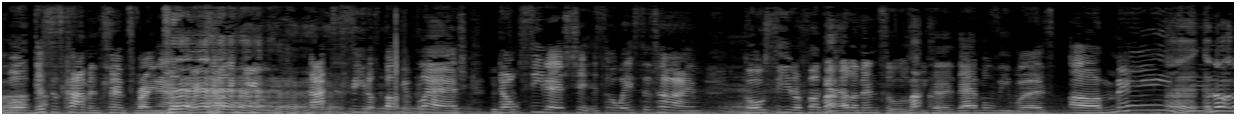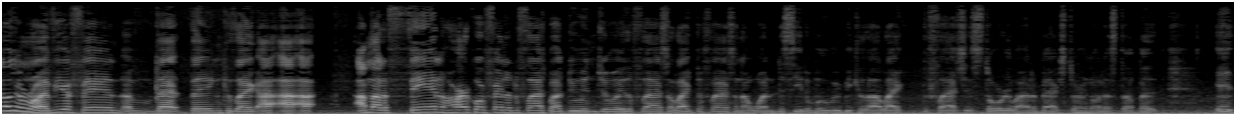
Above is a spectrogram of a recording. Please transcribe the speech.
But Well, this is common sense right now. We're telling you not to see the fucking Flash. Don't see that shit. It's a waste of time. Go see the fucking My- Elementals my- because that movie was amazing. And don't, don't get me wrong. If you're a fan of that thing, because like I, I, I, I'm not a fan, hardcore fan of the Flash, but I do enjoy the Flash. I like the Flash, and I wanted to see the movie because I like the Flash's storyline and backstory and all that stuff. But it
